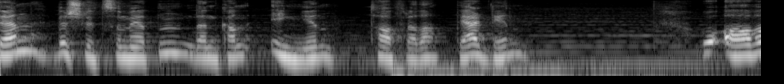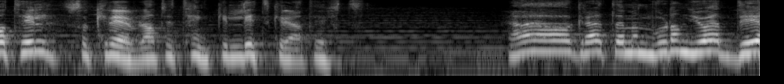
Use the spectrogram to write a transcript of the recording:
den besluttsomheten den kan ingen ta fra deg. Det er din. Og av og til så krever det at vi tenker litt kreativt. Ja, ja, greit det, men hvordan gjør jeg det,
